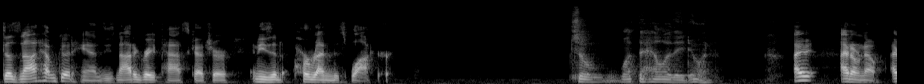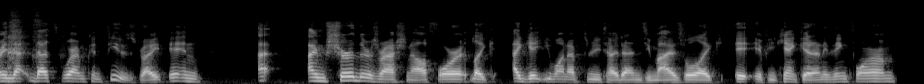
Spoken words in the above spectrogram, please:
does not have good hands. He's not a great pass catcher, and he's a horrendous blocker. So what the hell are they doing? I I don't know. I mean that that's where I'm confused, right? And I'm sure there's rationale for it. Like I get you want to have three tight ends, you might as well like if you can't get anything for them,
